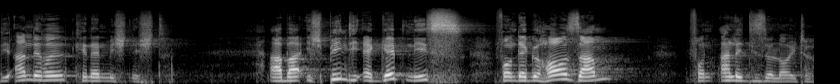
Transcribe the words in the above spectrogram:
die andere kennen mich nicht. Aber ich bin die Ergebnis von der Gehorsam von alle diese Leute.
